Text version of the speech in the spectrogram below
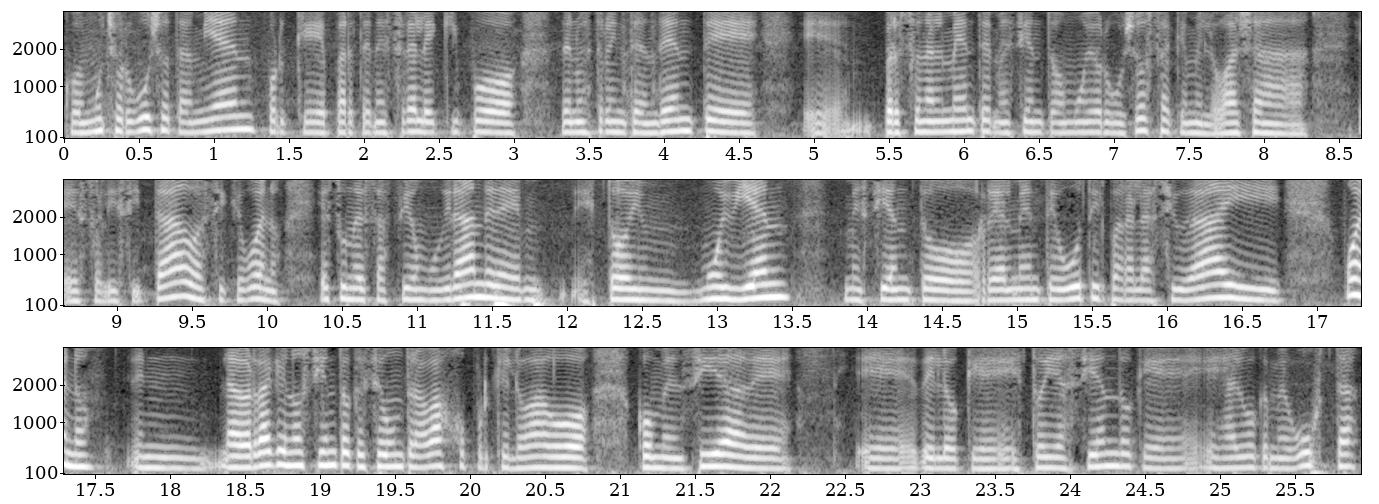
con mucho orgullo también, porque pertenecer al equipo de nuestro intendente, eh, personalmente me siento muy orgullosa que me lo haya eh, solicitado, así que bueno, es un desafío muy grande, estoy muy bien, me siento realmente útil para la ciudad y bueno, la verdad que no siento que sea un trabajo porque lo hago convencida de... Eh, de lo que estoy haciendo, que es algo que me gusta,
